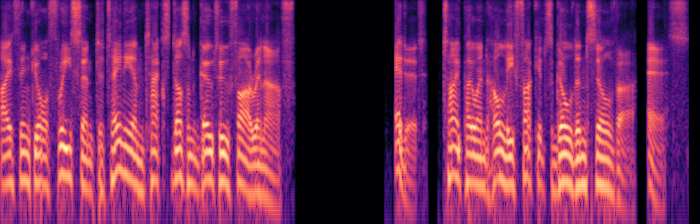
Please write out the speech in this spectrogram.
I think your 3 cent titanium tax doesn't go too far enough. Edit. Typo and holy fuck it's gold and silver. S.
